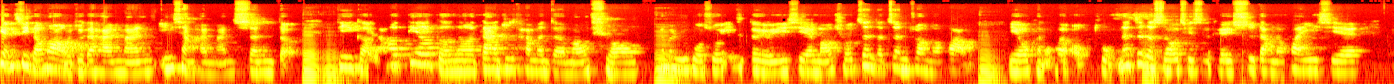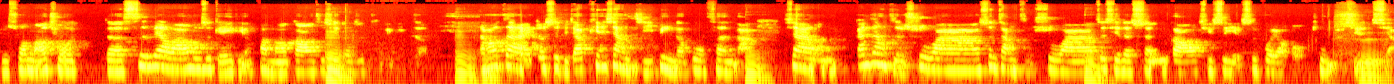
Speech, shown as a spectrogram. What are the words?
天气的话，我觉得还蛮影响，还蛮深的。嗯嗯。第一个，然后第二个呢，当然就是他们的毛球，他们如果说一直都有一些毛球症的症状的话，嗯，也有可能会呕吐。那这个时候其实可以适当的换一些，比如说毛球的饲料啊，或是给一点换毛膏，这些都是可以的。嗯，然后再来就是比较偏向疾病的部分啦，嗯、像肝脏指数啊、肾脏指数啊、嗯、这些的升高，其实也是会有呕吐的现象。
